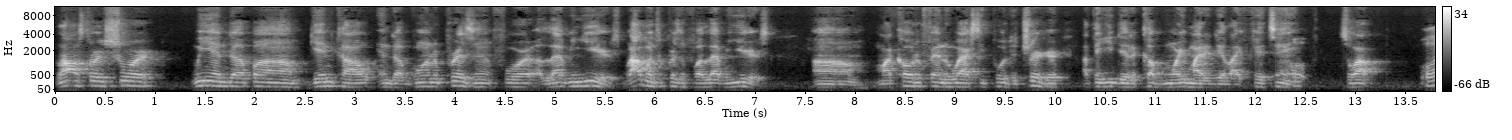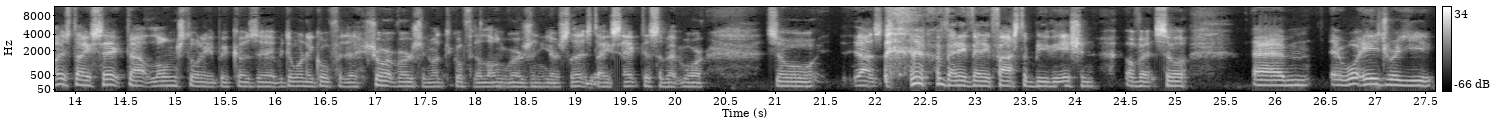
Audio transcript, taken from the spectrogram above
Long story short, we end up um, getting caught, end up going to prison for 11 years. Well, I went to prison for 11 years. Um, my co-defendant who actually pulled the trigger, I think he did a couple more. He might have did like 15. Well, so I. Well, let's dissect that long story because uh, we don't want to go for the short version. We want to go for the long version here. So let's yeah. dissect this a bit more. So that's a very very fast abbreviation of it. So, um, at what age were you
